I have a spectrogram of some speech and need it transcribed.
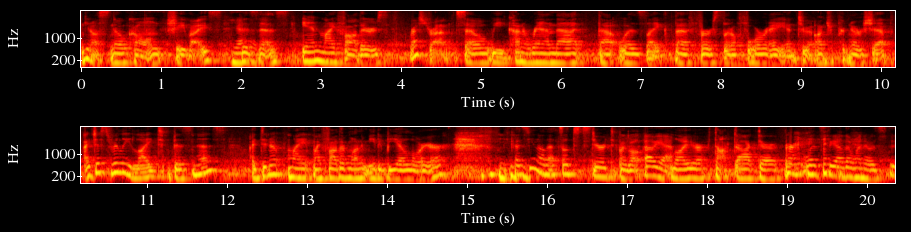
you know, snow cone shave ice Yes. business in my father's restaurant. So we kind of ran that. That was like the first little foray into entrepreneurship. I just really liked business. I didn't. My my father wanted me to be a lawyer because you know that's so stereotypical. Oh, yeah. lawyer, doctor, Doctor. What's the other one? It was, it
